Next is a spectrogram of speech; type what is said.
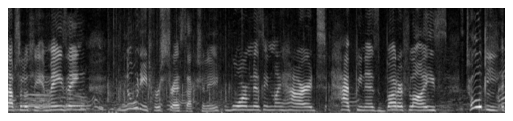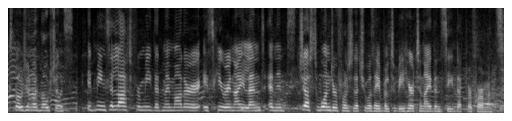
Absolutely amazing. No need for stress, actually. Warmness in my heart, happiness, butterflies. total explosion of emotions. It means a lot for me that my mother is here in Ireland, and it's just wonderful that she was able to be here tonight and see that performance.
